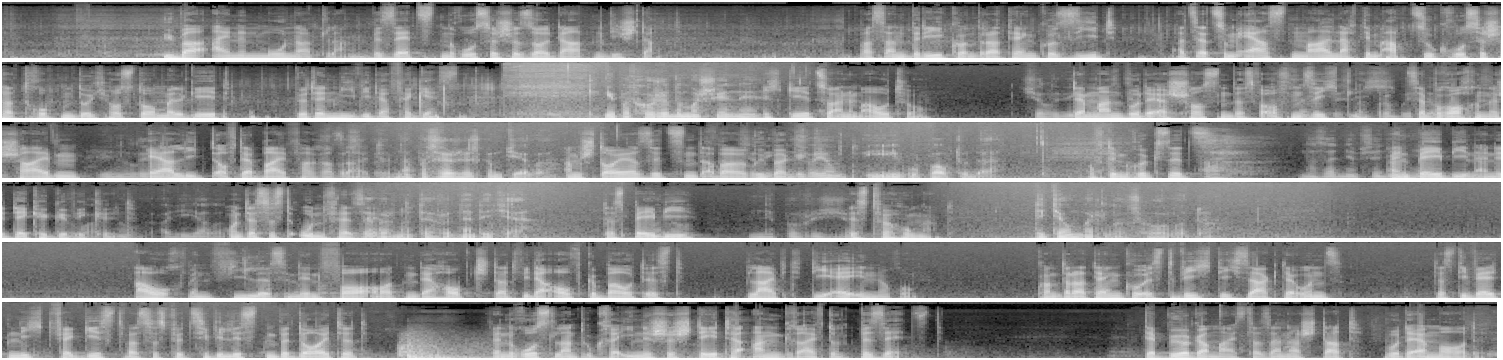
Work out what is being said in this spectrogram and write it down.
Über einen Monat lang besetzten russische Soldaten die Stadt. Was Andriy Kondratenko sieht, als er zum ersten Mal nach dem Abzug russischer Truppen durch Hostomel geht, wird er nie wieder vergessen. Ich gehe zu einem Auto. Der Mann wurde erschossen, das war offensichtlich. Zerbrochene Scheiben, er liegt auf der Beifahrerseite. Am Steuer sitzend, aber rübergekippt. Auf dem Rücksitz ein Baby in eine Decke gewickelt. Und es ist unversehrt. Das Baby ist verhungert. Auch wenn vieles in den Vororten der Hauptstadt wieder aufgebaut ist, bleibt die Erinnerung. Kondratenko ist wichtig, sagt er uns, dass die Welt nicht vergisst, was es für Zivilisten bedeutet, wenn Russland ukrainische Städte angreift und besetzt. Der Bürgermeister seiner Stadt wurde ermordet.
